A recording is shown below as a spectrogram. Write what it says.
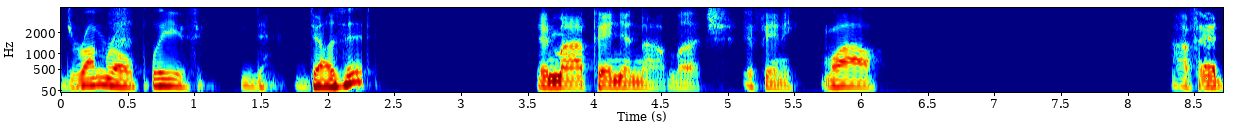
Drum roll, please. Does it? In my opinion, not much, if any. Wow. I've had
